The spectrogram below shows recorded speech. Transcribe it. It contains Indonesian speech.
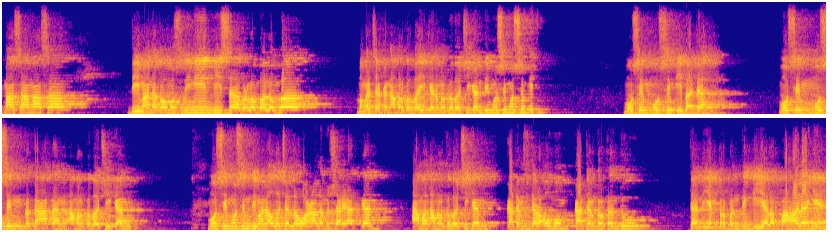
masa-masa di mana kaum muslimin bisa berlomba-lomba mengerjakan amal kebaikan, amal kebajikan di musim-musim itu. Musim-musim ibadah, musim-musim ketaatan, amal kebajikan, musim-musim di mana Allah Jalla wa ala mensyariatkan amal-amal kebajikan kadang secara umum, kadang tertentu. Dan yang terpenting ialah pahalanya.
